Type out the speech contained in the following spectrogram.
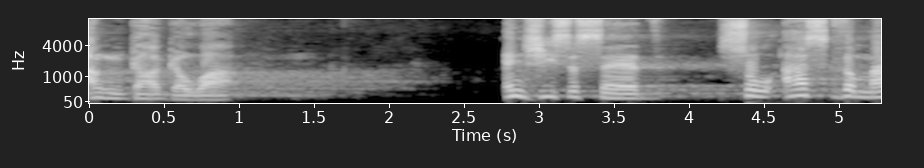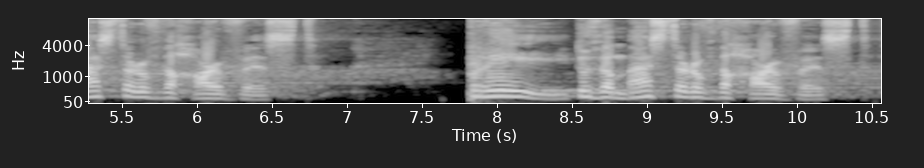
ang gagawa. And Jesus said, So ask the master of the harvest, pray to the master of the harvest,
